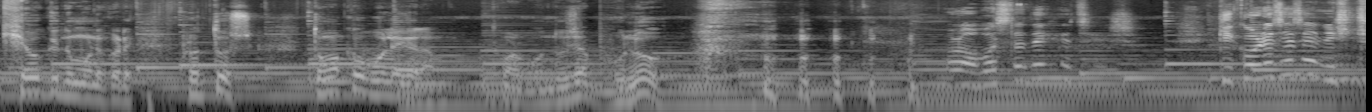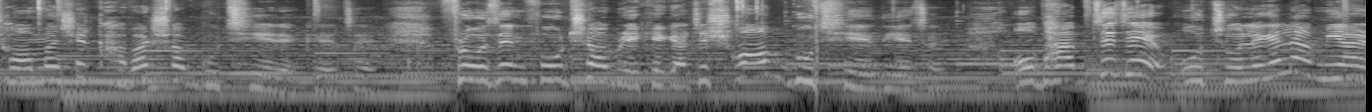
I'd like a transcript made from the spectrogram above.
খেয়েও কিন্তু মনে করে প্রত্যুষ তোমাকেও বলে গেলাম তোমার বন্ধু যা ভুলো। ওর অবস্থা দেখেছিস? কি করেছে জানিস? ছ মাসের খাবার সব গুছিয়ে রেখেছে। ফ্রোজেন ফুড সব রেখে গেছে সব গুছিয়ে দিয়েছে। ও ভাবছে যে ও চলে গেলে আমি আর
